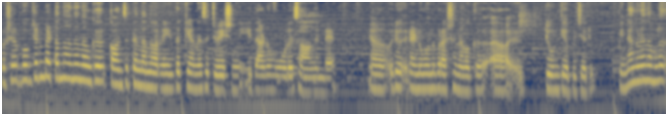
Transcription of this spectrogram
പക്ഷേ ഗോപിചേട്ടൻ പെട്ടെന്ന് വന്ന് നമുക്ക് കോൺസെപ്റ്റ് എന്താന്ന് പറഞ്ഞാൽ ഇതൊക്കെയാണ് സിറ്റുവേഷൻ ഇതാണ് മൂഡ് സോങ്ങിന്റെ ഒരു രണ്ട് മൂന്ന് പ്രാവശ്യം നമുക്ക് ട്യൂൺ കേൾപ്പിച്ചു തരും. പിന്നെ അങ്ങനെ നമ്മൾ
